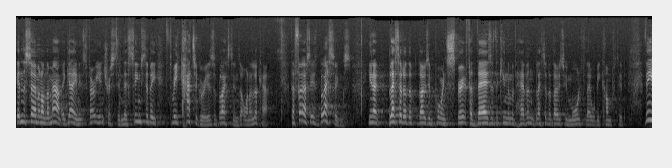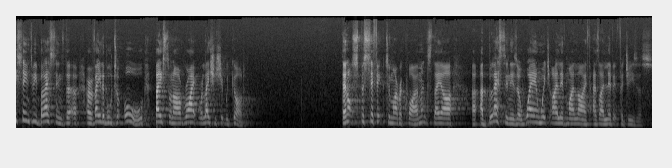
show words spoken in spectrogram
in the Sermon on the Mount, again, it's very interesting. There seems to be three categories of blessings I want to look at. The first is blessings. You know, blessed are the, those in poor in spirit, for theirs is the kingdom of heaven. Blessed are those who mourn, for they will be comforted. These seem to be blessings that are, are available to all based on our right relationship with God. They're not specific to my requirements. They are a blessing is a way in which I live my life as I live it for Jesus.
